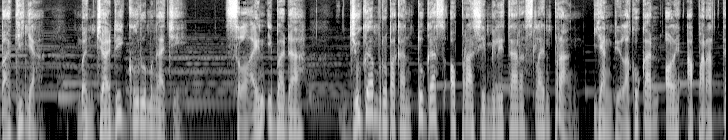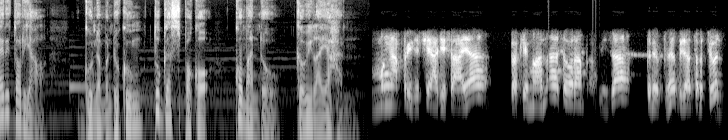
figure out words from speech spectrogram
Baginya, menjadi guru mengaji selain ibadah juga merupakan tugas operasi militer selain perang yang dilakukan oleh aparat teritorial guna mendukung tugas pokok komando kewilayahan. Mengapresiasi saya bagaimana seorang bisa benar-benar bisa terjun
